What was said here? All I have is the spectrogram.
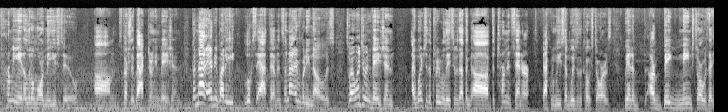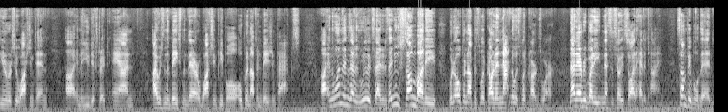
permeate a little more than they used to um, especially back during Invasion. But not everybody looks at them, and so not everybody knows. So I went to Invasion. I went to the pre-release. It was at the uh, the tournament center back when we used to have Wizards of the Coast stores. We had a, our big main store was at the University of Washington uh, in the U District, and I was in the basement there watching people open up Invasion packs. Uh, and one of the things I was really excited is I knew somebody would open up a split card and not know what split cards were. Not everybody necessarily saw it ahead of time. Some people did.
